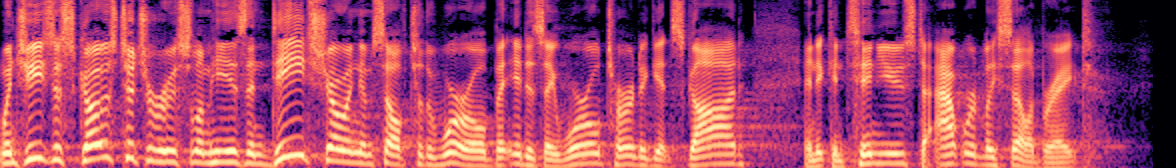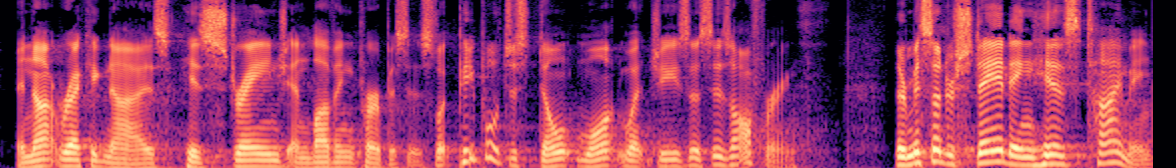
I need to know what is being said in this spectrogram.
When Jesus goes to Jerusalem, he is indeed showing himself to the world, but it is a world turned against God, and it continues to outwardly celebrate and not recognize his strange and loving purposes. Look, people just don't want what Jesus is offering, they're misunderstanding his timing.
